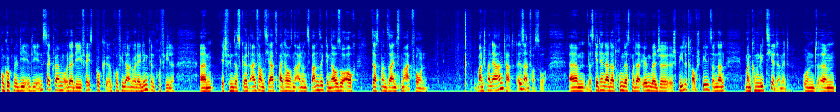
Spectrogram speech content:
und gucke mir die, die Instagram- oder die Facebook-Profile an oder die LinkedIn-Profile. Ähm, ich finde, das gehört einfach ins Jahr 2021. Genauso auch, dass man sein Smartphone manchmal in der Hand hat. Das ist einfach so. Ähm, das geht ja nicht darum, dass man da irgendwelche Spiele drauf spielt, sondern man kommuniziert damit. Und ähm,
